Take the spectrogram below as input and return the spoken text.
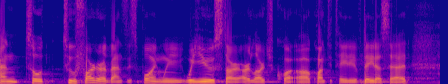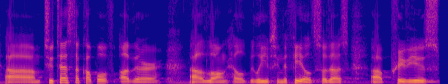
And so to further advance this point, we, we used our, our large qu uh, quantitative data set um, to test a couple of other uh, long-held beliefs in the field. So does uh, previous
